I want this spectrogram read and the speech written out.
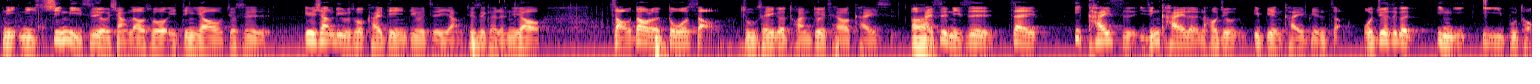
你你心里是有想到说一定要就是，因为像例如说开店一定会这样，就是可能要找到了多少组成一个团队才要开始，还是你是在一开始已经开了，然后就一边开一边找？我觉得这个意义意义不同。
